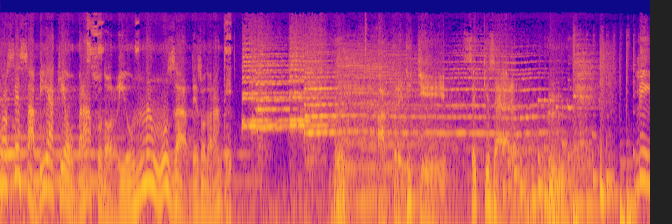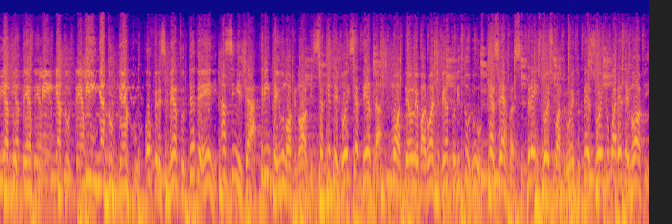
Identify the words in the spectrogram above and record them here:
Você sabia que o braço do rio não usa desodorante? Acredite, se quiser. Linha do Tempo. Linha do Tempo. Linha do Tempo. Oferecimento TVN. Assine já. 3199-7270. Motel Lebaron Adventure Turu. Reservas. 3248-1849.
